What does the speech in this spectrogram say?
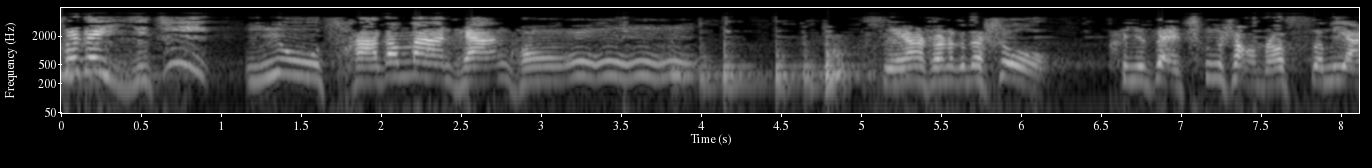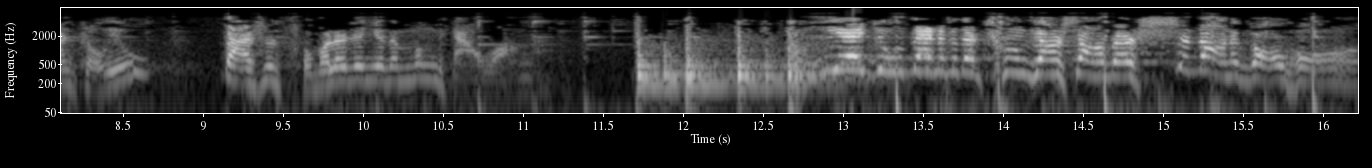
这个一急又窜到漫天空。虽然说那个的手可以在城上边四面周游，但是出不了人家的蒙天网，也就在那个的城墙上边十丈的高空。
